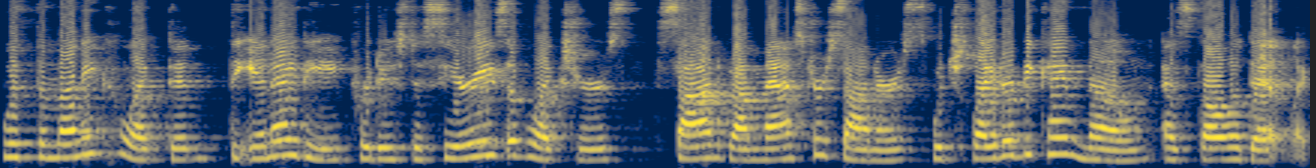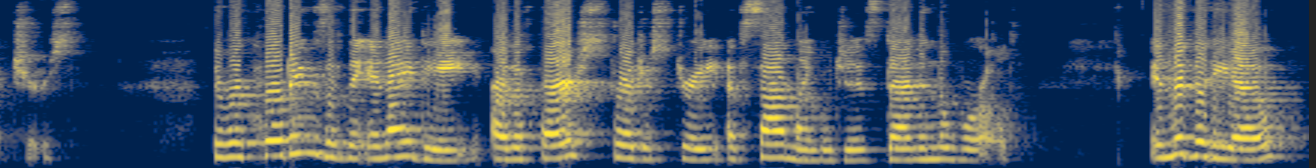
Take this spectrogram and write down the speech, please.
With the money collected, the NAD produced a series of lectures signed by master signers which later became known as Gallaudet Lectures. The recordings of the NAD are the first registry of sign languages done in the world. In the video,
